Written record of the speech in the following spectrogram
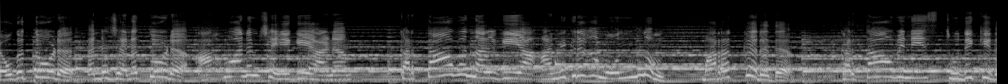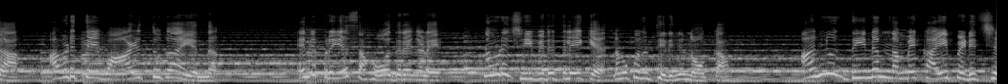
ലോകത്തോട് തന്റെ ജനത്തോട് ആഹ്വാനം ചെയ്യുകയാണ് കർത്താവ് നൽകിയ അനുഗ്രഹം ഒന്നും മറക്കരുത്. കർത്താവിനെ സ്തുതിക്കുക അവിടുത്തെ വാഴ്ത്തുക എന്ന്. എന്റെ പ്രിയ സഹോദരങ്ങളെ നമ്മുടെ ജീവിതത്തിലേക്ക് നമുക്കൊന്ന് തിരിഞ്ഞു നോക്കാം. അനുദിനം നമ്മെ കൈപിടിച്ച്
